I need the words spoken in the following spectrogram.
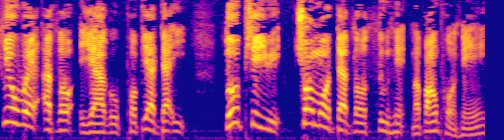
လျှို့ဝှက်အပ်သောအရာကိုဖော်ပြတတ်၏တို့ဖြစ်၍ချော့မော့တတ်သောသူနှင့်မပေါင်းဖော်နှင့်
